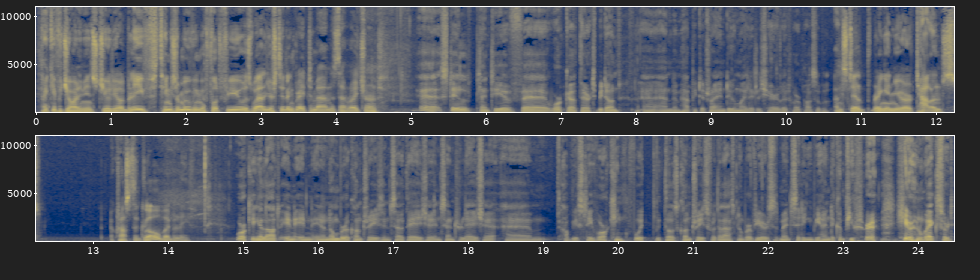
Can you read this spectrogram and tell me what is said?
Thank you for joining me in studio. I believe things are moving afoot for you as well. You're still in great demand, is that right, Charles? Uh, still plenty of uh, work out there to be done, uh, and I'm happy to try and do my little share of it where possible. And still bringing your talents across the globe, I believe. Working a lot in, in, in a number of countries in South Asia, in Central Asia. Um, obviously, working with, with those countries for the last number of years has meant sitting behind a computer here in Wexford.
